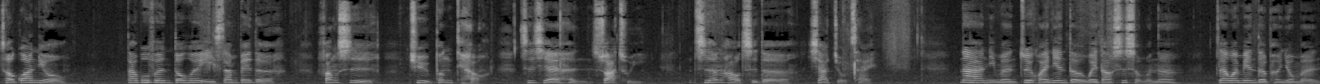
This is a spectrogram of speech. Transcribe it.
炒瓜牛，大部分都会以三杯的方式去烹调，吃起来很刷脆，是很好吃的下酒菜。那你们最怀念的味道是什么呢？在外面的朋友们，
